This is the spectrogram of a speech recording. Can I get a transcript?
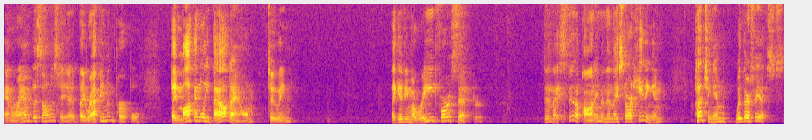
and ram this on his head. They wrap him in purple. They mockingly bow down to him. They give him a reed for a scepter. Then they spit upon him and then they start hitting him, punching him with their fists.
